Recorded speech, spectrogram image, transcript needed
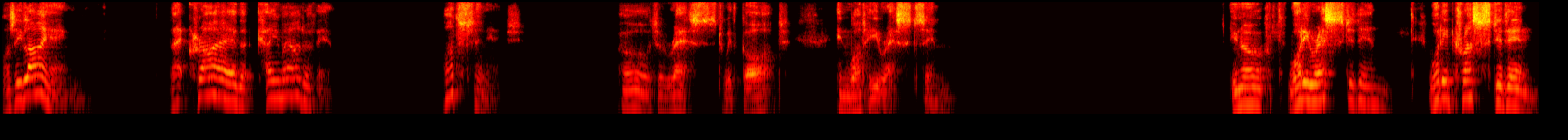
Was he lying? That cry that came out of him. What's finished? Oh, to rest with God in what he rests in. You know, what he rested in, what he trusted in,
